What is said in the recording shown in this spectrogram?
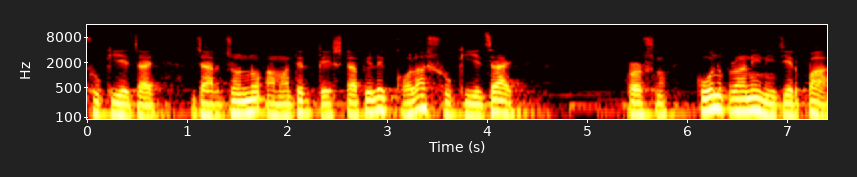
শুকিয়ে যায়, যার জন্য আমাদের তেষ্টা পেলে গলা শুকিয়ে যায়। প্রশ্ন কোন প্রাণী নিজের পা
